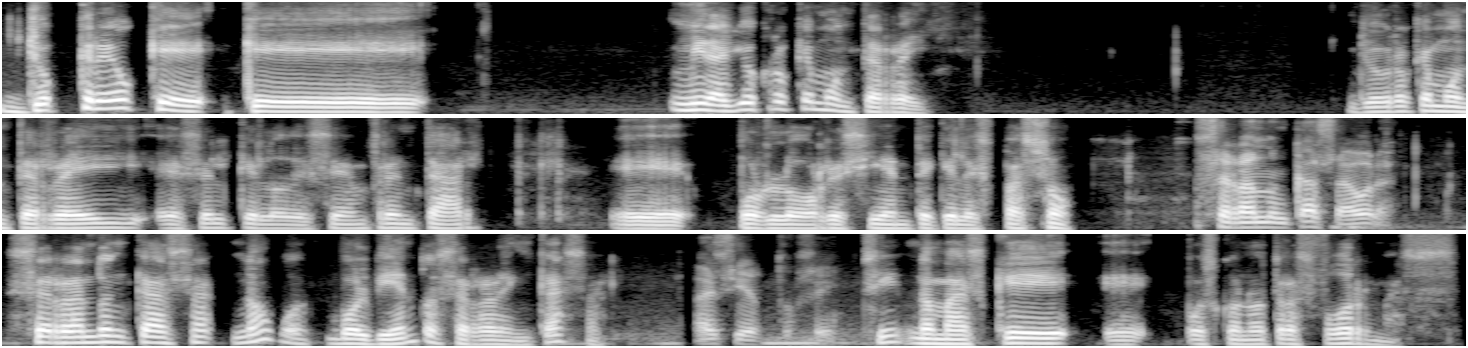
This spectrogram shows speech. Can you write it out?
Yo creo que, que, mira, yo creo que Monterrey. Yo creo que Monterrey es el que lo desea enfrentar eh, por lo reciente que les pasó. Cerrando en casa ahora. Cerrando en casa, no, volviendo a cerrar en casa. Ah, es cierto, sí. Sí, nomás que eh, pues con otras formas,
